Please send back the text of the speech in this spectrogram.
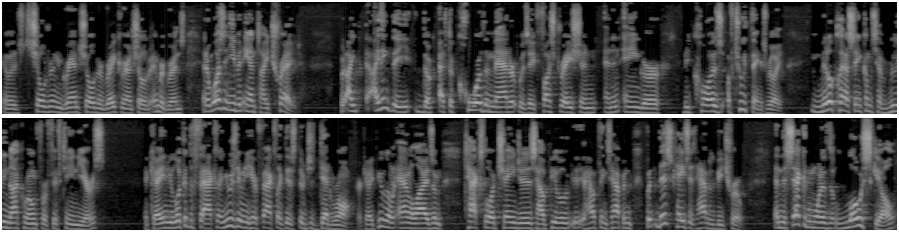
you know, children, grandchildren, great-grandchildren of immigrants, and it wasn't even anti-trade. But I, I think the, the, at the core of the matter was a frustration and an anger because of two things, really. Middle-class incomes have really not grown for 15 years. Okay, and you look at the facts, and usually when you hear facts like this, they're just dead wrong. Okay, people don't analyze them. Tax law changes, how people, how things happen. But in this case, it happens to be true. And the second one is the low skill.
